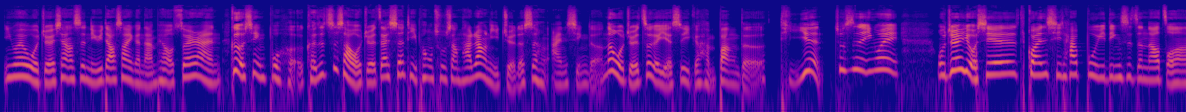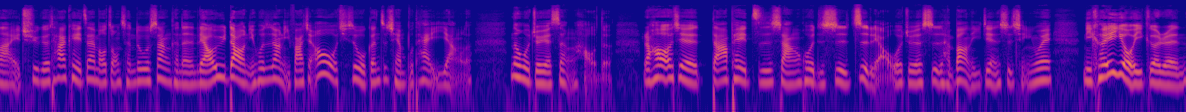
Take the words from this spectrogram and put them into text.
因为我觉得像是你遇到上一个男朋友，虽然个性不合，可是至少我觉得在身体碰触上，他让你觉得是很安心的。那我觉得这个也是一个很棒的体验，就是因为。我觉得有些关系，它不一定是真的要走到哪里去，可是它可以在某种程度上可能疗愈到你，或者让你发现，哦，其实我跟之前不太一样了。那我觉得也是很好的。然后，而且搭配咨商或者是治疗，我觉得是很棒的一件事情，因为你可以有一个人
